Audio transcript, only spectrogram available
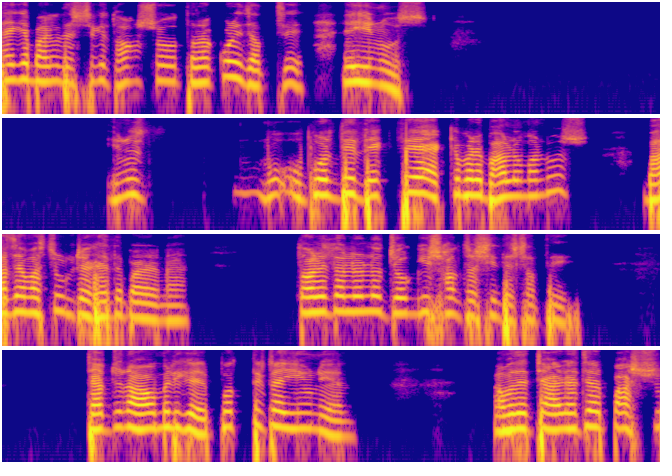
থেকে বাংলাদেশ থেকে ধ্বংস তারা করে যাচ্ছে, এই ইউনুস। ইউনুস উপর দিয়ে দেখতে একেবারে ভালো মানুষ, ভাজা মাছটা উল্টে খাইতে পারে না। তলে তলে হলো জঙ্গি সন্ত্রাসীদের সাথে। যার জন্য আওয়ামী লীগের প্রত্যেকটা ইউনিয়ন, আমাদের চার হাজার পাঁচশো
